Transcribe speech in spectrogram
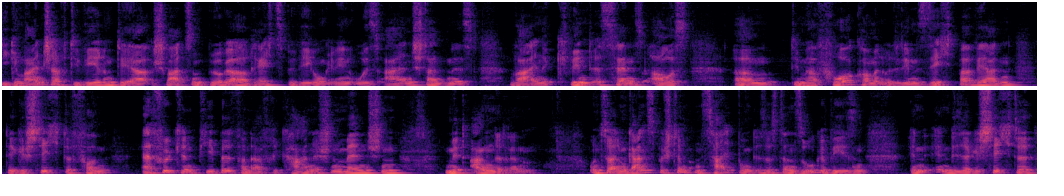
Die Gemeinschaft, die während der schwarzen Bürgerrechtsbewegung in den USA entstanden ist, war eine Quintessenz aus ähm, dem Hervorkommen oder dem Sichtbarwerden der Geschichte von African People, von afrikanischen Menschen mit anderen. Und zu einem ganz bestimmten Zeitpunkt ist es dann so gewesen in, in dieser Geschichte,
